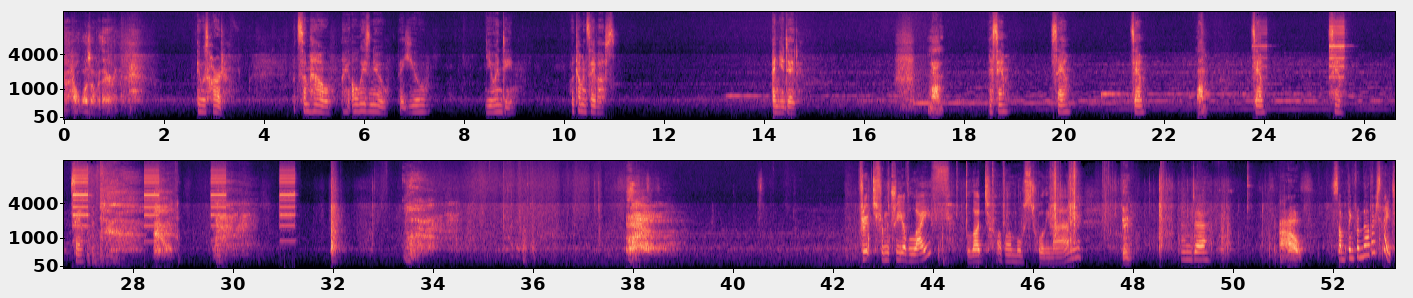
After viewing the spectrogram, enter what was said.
how it was over there. It was hard. But somehow, I always knew that you, you and Dean, would come and save us. And you did. Mom, Yes, Sam? Sam? Sam? Mom, Sam? Sam? Sam? Fruit from the tree of life, blood of a most holy man, Dean. and uh, Ow. something from the other side.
